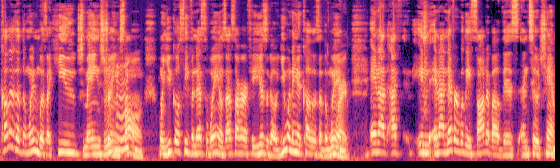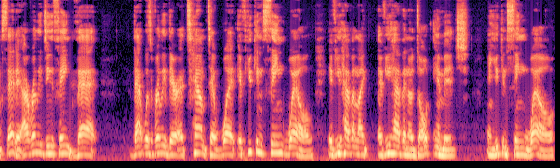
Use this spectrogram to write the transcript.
Colors of the Wind was a huge mainstream Mm-hmm. song. When you go see Vanessa Williams, I saw her a few years ago. You want to hear Colors of the Wind, Right. and I, I and, and I never really thought about this until Champ said it. I really do think that that was really their attempt at what if you can sing well, if you have an like if you have an adult image and you can sing well,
